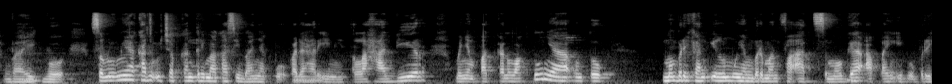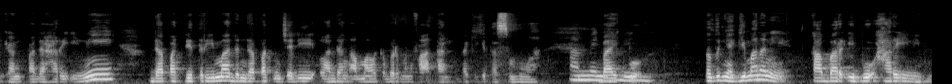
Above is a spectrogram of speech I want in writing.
Baik Bu, sebelumnya kami ucapkan terima kasih banyak Bu pada hari ini telah hadir menyempatkan waktunya untuk memberikan ilmu yang bermanfaat. Semoga apa yang Ibu berikan pada hari ini dapat diterima dan dapat menjadi ladang amal kebermanfaatan bagi kita semua. Amin. Baik amin. Bu, tentunya gimana nih kabar Ibu hari ini Bu?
